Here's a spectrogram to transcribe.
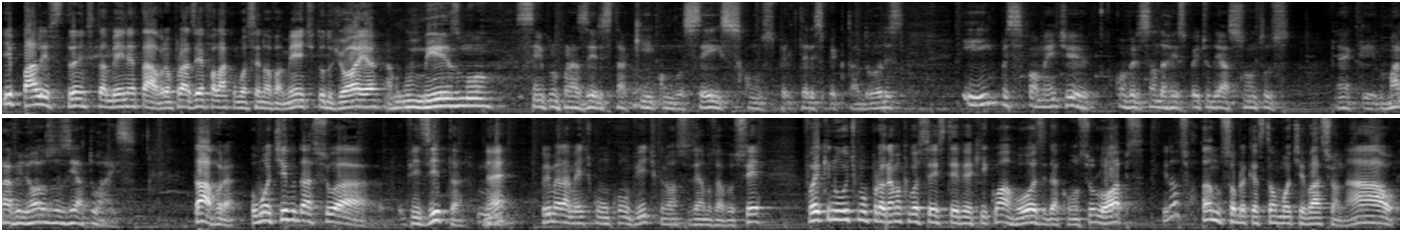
e palestrante também, né, Távora? É um prazer falar com você novamente, tudo jóia? O mesmo, sempre um prazer estar aqui com vocês, com os telespectadores e principalmente conversando a respeito de assuntos né, maravilhosos e atuais. Távora, o motivo da sua visita, hum. né, primeiramente com um convite que nós fizemos a você, foi que no último programa que você esteve aqui com a Rose da Consul Lopes, e nós falamos sobre a questão motivacional,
